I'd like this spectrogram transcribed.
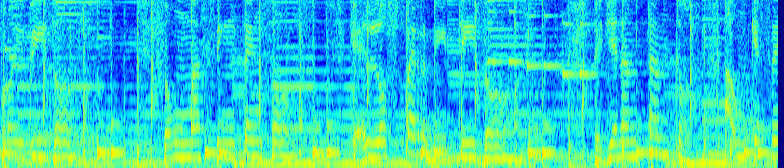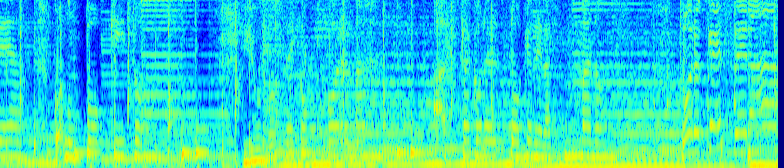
prohibidos son más intensos que los permitidos. Te llenan tanto, aunque sea con un poquito. Y uno se conforma hasta con el toque de las manos. ¿Por qué será?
